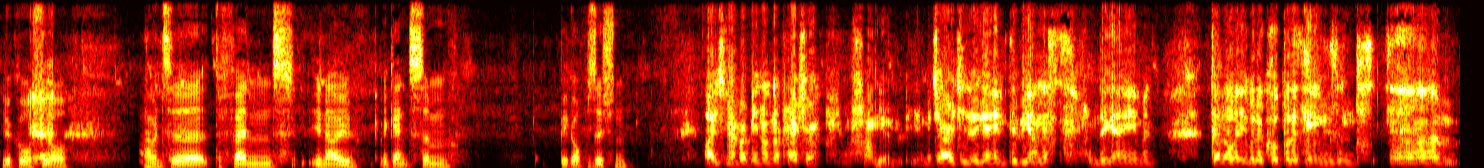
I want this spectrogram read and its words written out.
you, of course yeah. you're having to defend. You know, against some big opposition. I just remember being under pressure from yeah. the majority of the game, to be honest, from the game, and got away with a couple of things. And um,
